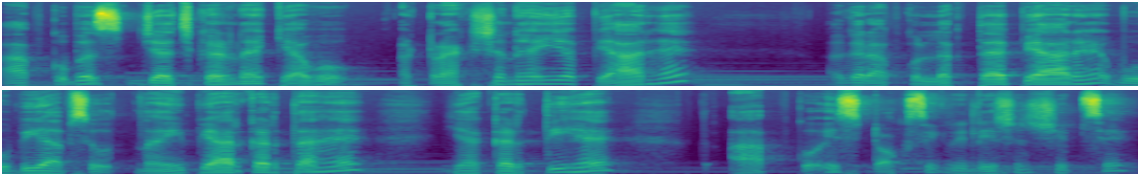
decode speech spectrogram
आपको बस जज करना है क्या वो अट्रैक्शन है या प्यार है? अगर आपको लगता है प्यार है, वो भी आपसे उतना ही प्यार करता है या करती है तो आपको इस टॉक्सिक रिलेशनशिप से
